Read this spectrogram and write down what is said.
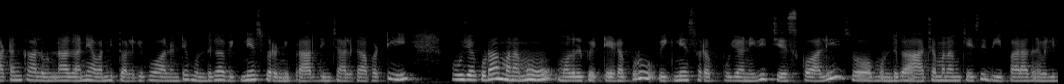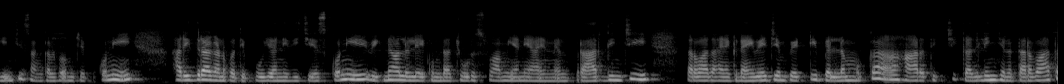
ఆటంకాలు ఉన్నా కానీ అవన్నీ తొలగిపోవాలంటే ముందుగా విఘ్నేశ్వరుని ప్రార్థించాలి కాబట్టి పూజ కూడా మనము మొదలుపెట్టేటప్పుడు విఘ్నేశ్వర పూజ అనేది చేసుకోవాలి. సో ముందుగా ఆచమనం చేసి దీపారాధన వెలిగించి సంకల్పం చెప్పుకొని హరిద్రా గణపతి పూజ అనేది చేసుకొని విఘ్నాలు లేకుండా చూడు స్వామి అని ఆయనను ప్రార్థించి తర్వాత ఆయనకు నైవేద్యం పెట్టి బెల్లం ముక్క హారతిచ్చి కదిలించిన తర్వాత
